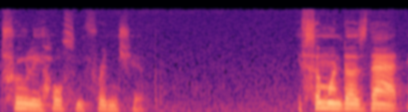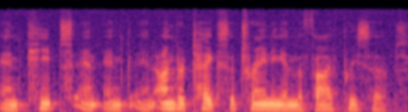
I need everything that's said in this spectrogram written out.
truly wholesome friendship. If someone does that and keeps and, and, and undertakes the training in the five precepts,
